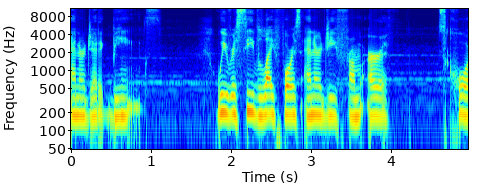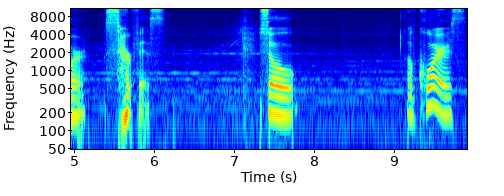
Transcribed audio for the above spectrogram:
energetic beings. We receive life force energy from Earth's core surface. So, of course,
